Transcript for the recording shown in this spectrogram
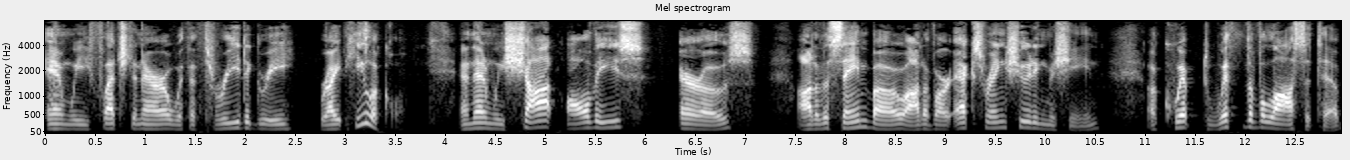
and we fletched an arrow with a three degree right helical. And then we shot all these arrows out of the same bow, out of our X ring shooting machine, equipped with the Velocitip,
